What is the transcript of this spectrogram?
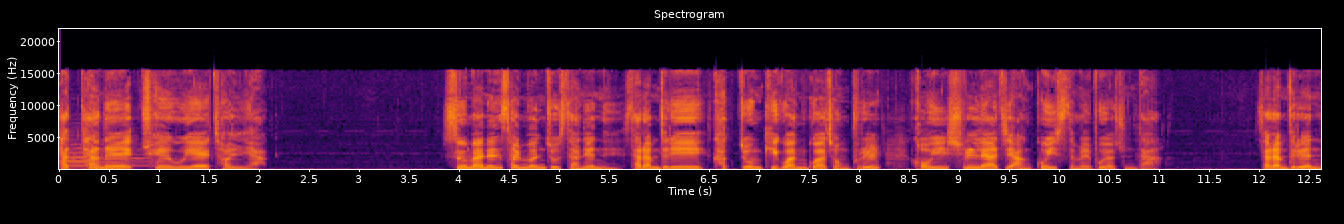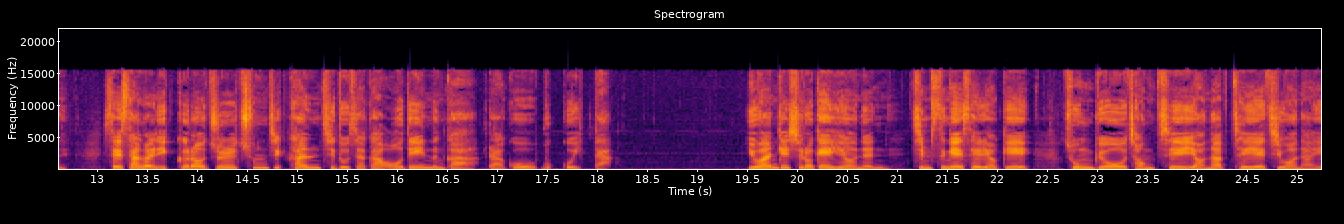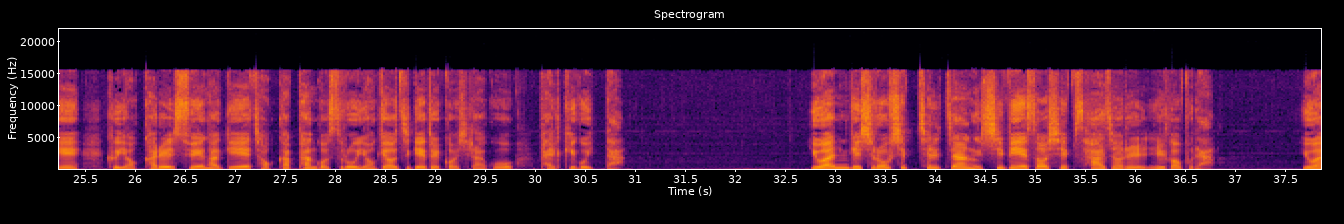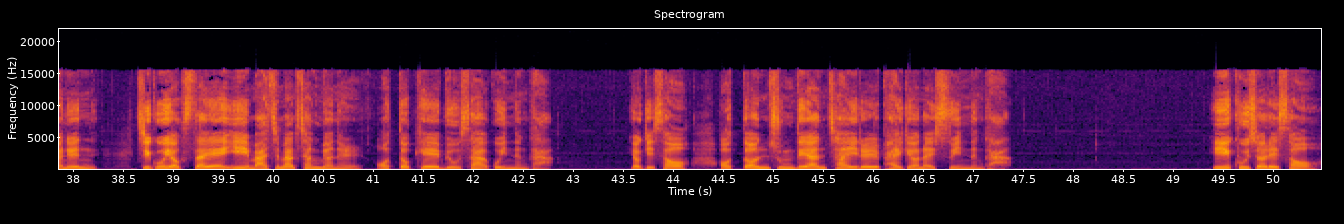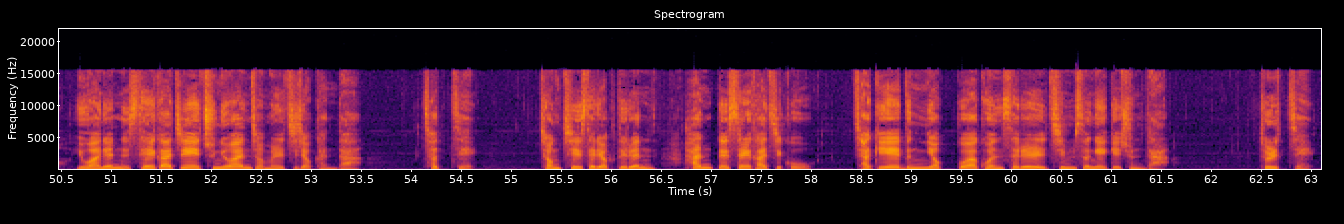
사탄의 최후의 전략 수많은 설문조사는 사람들이 각종 기관과 정부를 거의 신뢰하지 않고 있음을 보여준다. 사람들은 세상을 이끌어줄 충직한 지도자가 어디 있는가 라고 묻고 있다. 요한계시록의 예언은 짐승의 세력이 종교 정치 연합체의 지원하에 그 역할을 수행하기에 적합한 것으로 여겨지게 될 것이라고 밝히고 있다. 요한계시록 17장 12에서 14절을 읽어보라. 요한은 지구 역사의 이 마지막 장면을 어떻게 묘사하고 있는가? 여기서 어떤 중대한 차이를 발견할 수 있는가? 이 구절에서 요한은 세 가지 중요한 점을 지적한다. 첫째, 정치 세력들은 한 뜻을 가지고 자기의 능력과 권세를 짐승에게 준다. 둘째,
